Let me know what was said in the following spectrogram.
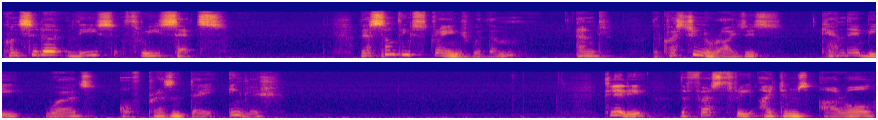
Consider these three sets. There's something strange with them and the question arises, can they be words of present-day English? Clearly, the first three items are all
